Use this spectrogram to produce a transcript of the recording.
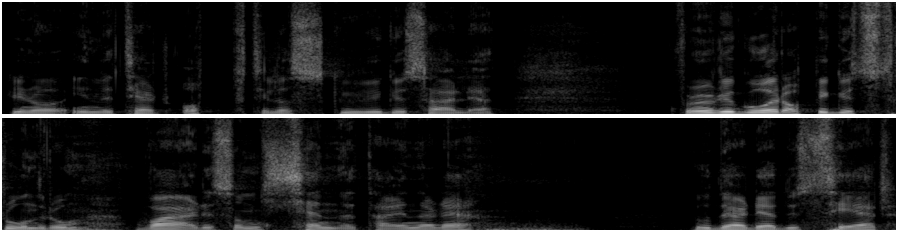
blir nå invitert opp til å skue Guds herlighet. For når du går opp i Guds tronrom, hva er det som kjennetegner det? Jo, det er det du ser,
